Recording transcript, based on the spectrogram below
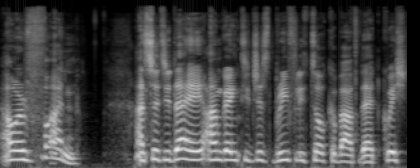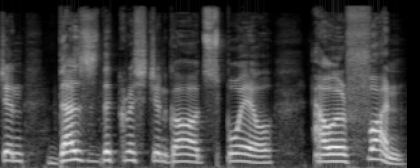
our fun. And so today I'm going to just briefly talk about that question Does the Christian God spoil our fun?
